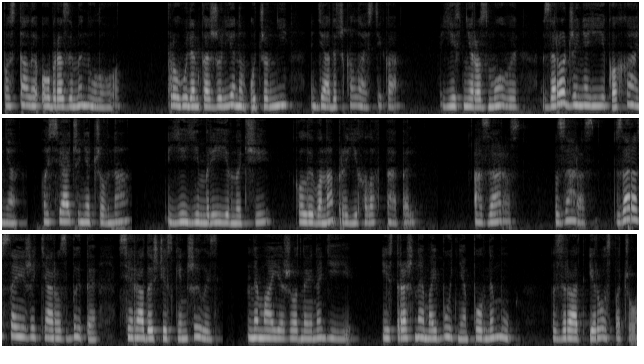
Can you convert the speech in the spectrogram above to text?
постали образи минулого, прогулянка з жульєном у човні дядечка Ластіка, їхні розмови, зародження її кохання, освячення човна, її мрії вночі, коли вона приїхала в пепель. А зараз, зараз, зараз все її життя розбите, всі радощі скінчились, немає жодної надії, і страшне майбутнє, повне мук, зрад і розпачу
